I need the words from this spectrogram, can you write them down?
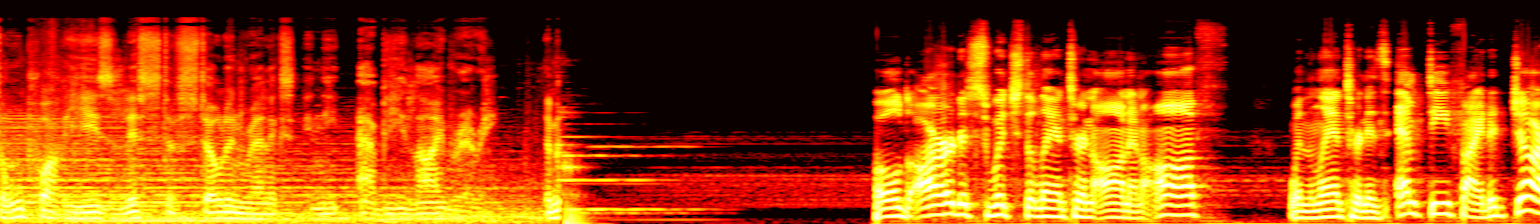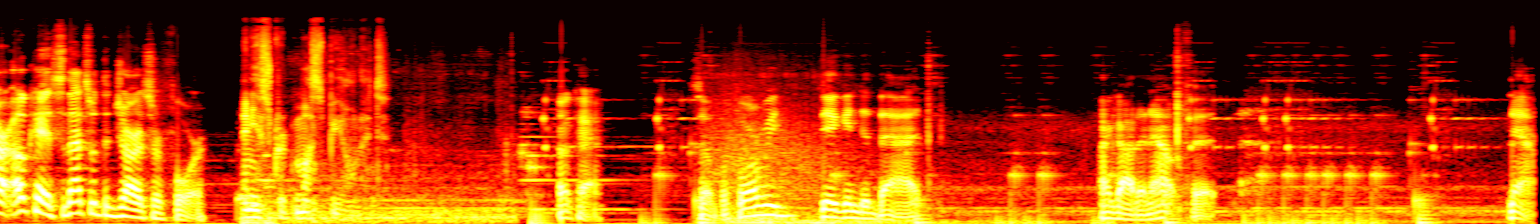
Dom Poirier's list of stolen relics in the Abbey Library. The ma- Hold R to switch the lantern on and off. When the lantern is empty, find a jar. Okay, so that's what the jars are for. manuscript must be on it. Okay. So before we dig into that, I got an outfit. Now,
